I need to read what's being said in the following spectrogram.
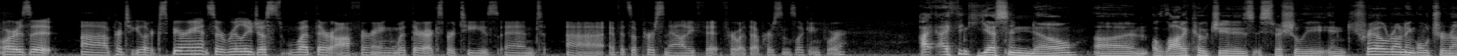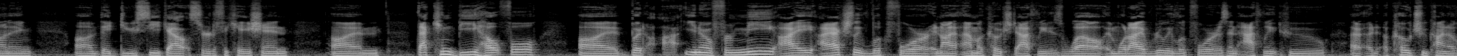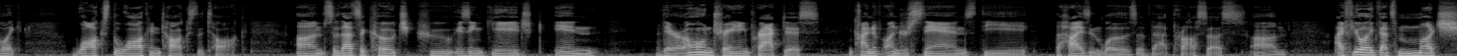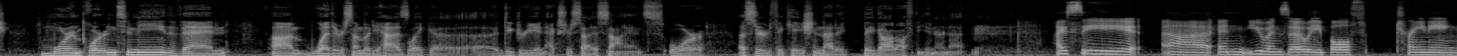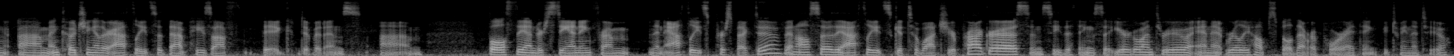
or is it uh, particular experience, or really just what they're offering with their expertise and uh, if it's a personality fit for what that person's looking for? I, I think yes and no. Um, a lot of coaches, especially in trail running, ultra running, um, they do seek out certification. Um, that can be helpful. Uh, but uh, you know, for me, I, I actually look for, and I, am a coached athlete as well. And what I really look for is an athlete who, a, a coach who kind of like walks the walk and talks the talk. Um, so that's a coach who is engaged in their own training practice and kind of understands the the highs and lows of that process. Um, I feel like that's much more important to me than um, whether somebody has like a, a, degree in exercise science or a certification that it, they got off the internet. I see, uh, and you and Zoe both training um, and coaching other athletes that that pays off big dividends. Um, both the understanding from an athlete's perspective and also the athletes get to watch your progress and see the things that you're going through and it really helps build that rapport i think between the two.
